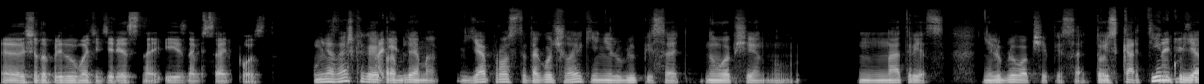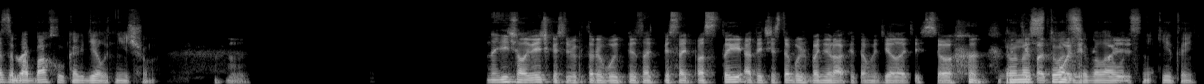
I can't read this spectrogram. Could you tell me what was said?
э, что-то придумать интересное и написать пост. У меня, знаешь, какая а проблема? Я просто такой человек, я не люблю писать. Ну, вообще, ну, на отрез. Не люблю вообще писать. То есть картинку Надеюсь, я забабахаю, как делать нечего. Угу. Найди человечка себе, который будет писать, писать посты, а ты чисто будешь баннерак этому делать, и все. Да у нас ситуация была вот с Никитой.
